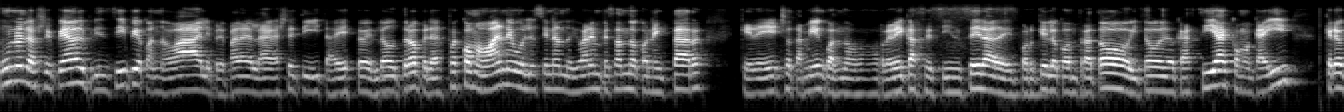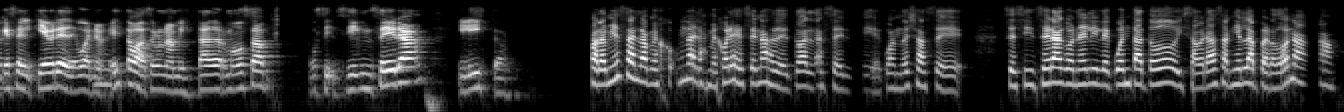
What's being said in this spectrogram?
uno lo shipeaba al principio cuando va, le prepara la galletita, esto, el otro, pero después como van evolucionando y van empezando a conectar, que de hecho también cuando Rebeca se sincera de por qué lo contrató y todo lo que hacía, es como que ahí creo que es el quiebre de, bueno, Mm. esto va a ser una amistad hermosa, sincera y listo. Para mí esa es la mejo- una de las mejores escenas de toda la serie, cuando ella se, se sincera con él y le cuenta todo y se abrazan y él la perdona. Ah,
